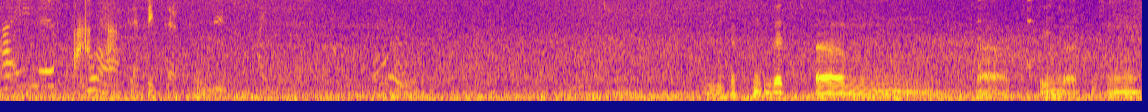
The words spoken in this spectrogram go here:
Eine Fahrkarte, bitte. die ganz unten setzt. Ähm, da, Senior drücken.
